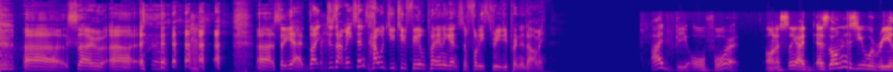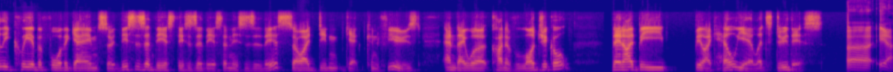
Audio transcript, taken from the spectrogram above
uh, so, uh, uh, so yeah, like, does that make sense? How would you two feel playing against a fully 3D printed army? I'd be all for it. Honestly, I as long as you were really clear before the game. So this is a this, this is a this, and this is a this. So I didn't get confused, and they were kind of logical. Then I'd be be like, hell yeah, let's do this. Uh, yeah,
